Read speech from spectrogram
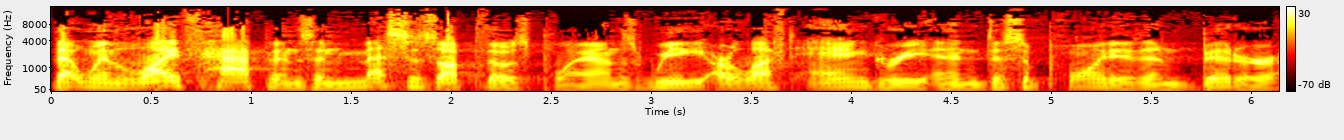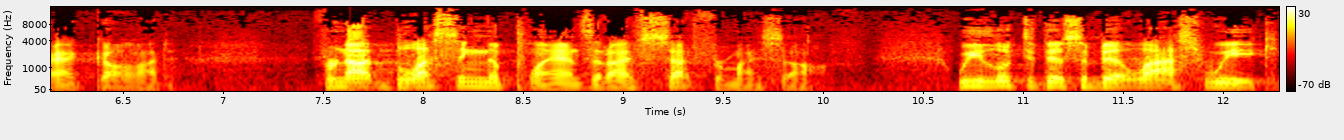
that when life happens and messes up those plans, we are left angry and disappointed and bitter at God for not blessing the plans that I've set for myself. We looked at this a bit last week.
